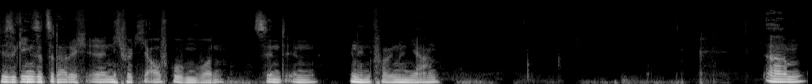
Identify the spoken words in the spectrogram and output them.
diese Gegensätze dadurch äh, nicht wirklich aufgehoben worden sind in, in den folgenden Jahren. Ähm,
